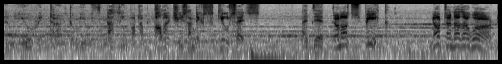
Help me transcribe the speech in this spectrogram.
And you return to me with nothing but apologies and excuses. I did. Do not speak! Not another word!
